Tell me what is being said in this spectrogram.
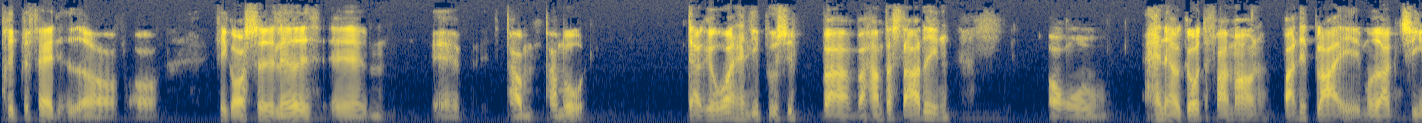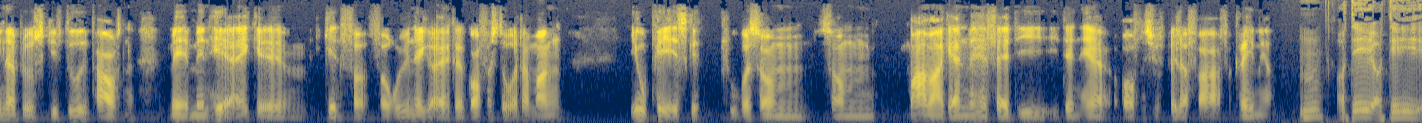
driblefærdigheder og, og fik også øh, lavet øh, øh, et par, par mål, der gjorde, at han lige pludselig var, var ham, der startede ind. Og han har jo gjort det fremragende. Bare lidt bleg mod Argentina er blevet skiftet ud i pausen. Men, men her ikke øh, igen for, for Rynik, og jeg kan godt forstå, at der er mange europæiske klubber, som, som meget, meget gerne vil have fat i, i den her offensivspiller fra, fra Gremio. Mm, og det, og det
